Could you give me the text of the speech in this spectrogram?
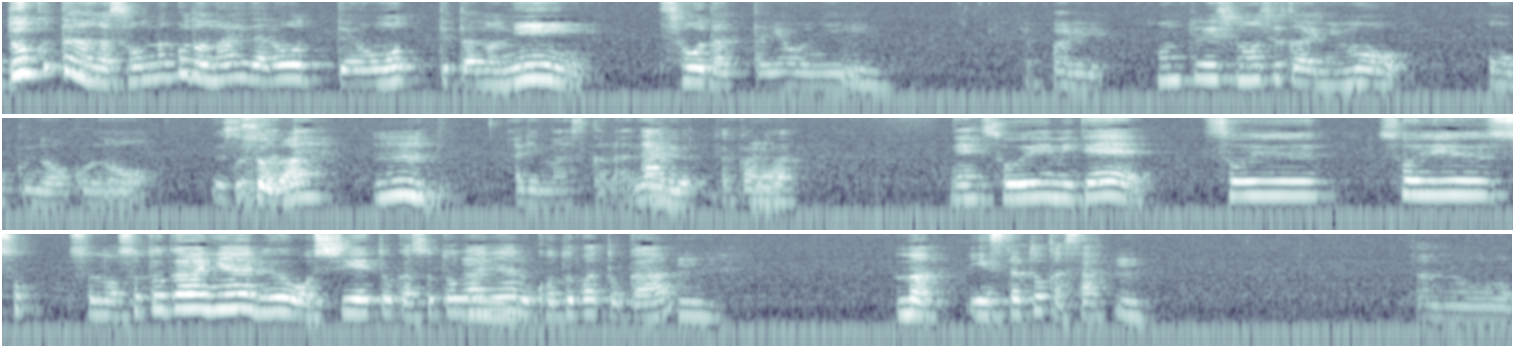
ドクターがそんなことないだろうって思ってたのにそうだったように、うん。やっぱり本当にその世界にも多くのこの嘘嘘ががねうんありますからね。ある。だから、ねそういう意味でそういうそういうそその外側にある教えとか外側にある言葉とか、うん。まあインスタとかさ、うん。あの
